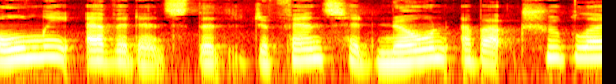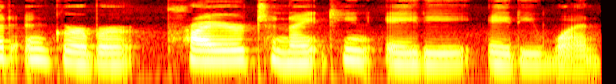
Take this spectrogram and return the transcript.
only evidence that the defense had known about Trueblood and Gerber prior to 1980 81.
